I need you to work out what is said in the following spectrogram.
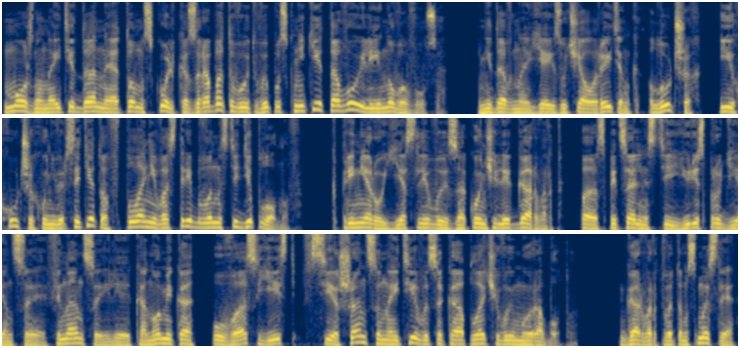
можно найти данные о том, сколько зарабатывают выпускники того или иного вуза. Недавно я изучал рейтинг лучших и худших университетов в плане востребованности дипломов. К примеру, если вы закончили Гарвард по специальности юриспруденция, финансы или экономика, у вас есть все шансы найти высокооплачиваемую работу. Гарвард в этом смысле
